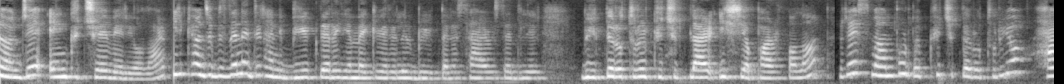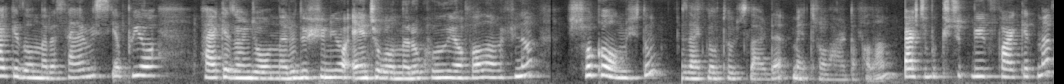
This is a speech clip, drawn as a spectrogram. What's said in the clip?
önce en küçüğe veriyorlar. İlk önce bizde nedir? Hani büyüklere yemek verilir, büyüklere servis edilir. Büyükler oturur, küçükler iş yapar falan. Resmen burada küçükler oturuyor. Herkes onlara servis yapıyor. Herkes önce onları düşünüyor. En çok onlara konuyor falan filan. Şok olmuştum. Özellikle otobüslerde, metrolarda falan. Gerçi bu küçük büyük fark etmez.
